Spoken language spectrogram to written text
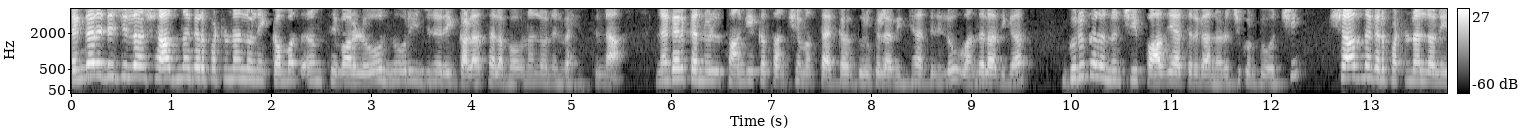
రంగారెడ్డి జిల్లా షాద్ నగర్ పట్టణంలోని కమ్మతనం శివారులో నూర్ ఇంజనీరింగ్ కళాశాల భవనంలో నిర్వహిస్తున్న నగర్ కర్నూలు సాంఘిక సంక్షేమ శాఖ గురుకుల విద్యార్థినులు వందలాదిగా గురుకుల నుంచి పాదయాత్రగా నడుచుకుంటూ వచ్చి షాద్ నగర్ పట్టణంలోని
